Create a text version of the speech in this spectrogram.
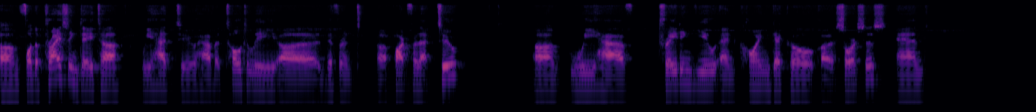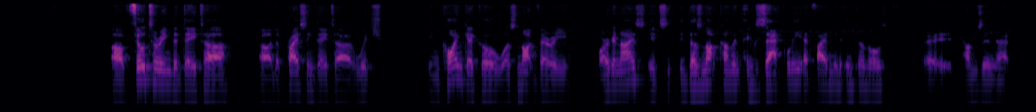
um, for the pricing data, we had to have a totally uh, different uh, part for that too. Um, we have TradingView and CoinGecko uh, sources and uh, filtering the data, the pricing data, which in CoinGecko was not very organized. It's it does not come in exactly at five minute intervals. Uh, it comes in at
